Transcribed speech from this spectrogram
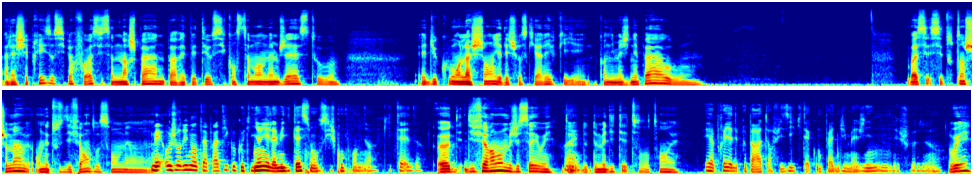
à lâcher prise aussi parfois, si ça ne marche pas, à ne pas répéter aussi constamment le même geste. Ou... Et du coup, en lâchant, il y a des choses qui arrivent qu'on n'imaginait pas. Ou... Ouais, c'est, tout un chemin. On est tous différents, de toute façon, mais on... Mais aujourd'hui, dans ta pratique au quotidien, il y a la méditation, si je comprends bien, qui t'aide. Euh, di- différemment, mais j'essaye, oui, de, Ouais. de- de méditer de temps en temps, ouais. Et après, il y a des préparateurs physiques qui t'accompagnent, j'imagine, des choses. euh. Oui,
